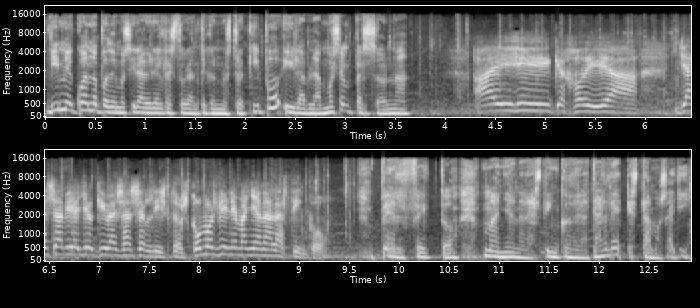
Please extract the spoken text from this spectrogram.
Dime cuándo podemos ir a ver el restaurante con nuestro equipo y lo hablamos en persona. Ay, qué jodida. Ya sabía yo que ibais a ser listos. ¿Cómo os viene mañana a las 5? Perfecto. Mañana a las 5 de la tarde estamos allí.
